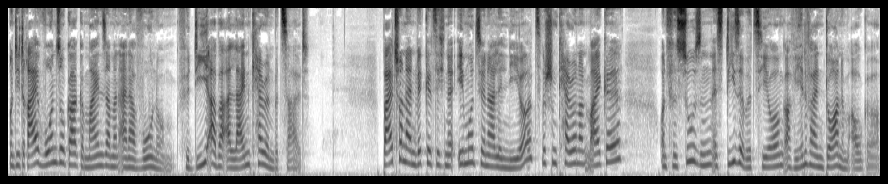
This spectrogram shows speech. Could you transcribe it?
und die drei wohnen sogar gemeinsam in einer Wohnung, für die aber allein Karen bezahlt. Bald schon entwickelt sich eine emotionale Nähe zwischen Karen und Michael und für Susan ist diese Beziehung auf jeden Fall ein Dorn im Auge,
